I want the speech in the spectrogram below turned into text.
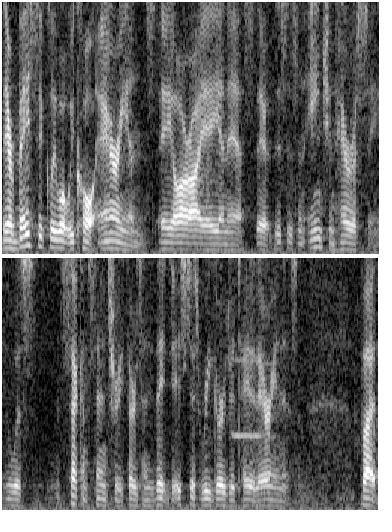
they're basically what we call Arians, A R I A N S. This is an ancient heresy. It was second century, third century. They, it's just regurgitated Arianism. But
